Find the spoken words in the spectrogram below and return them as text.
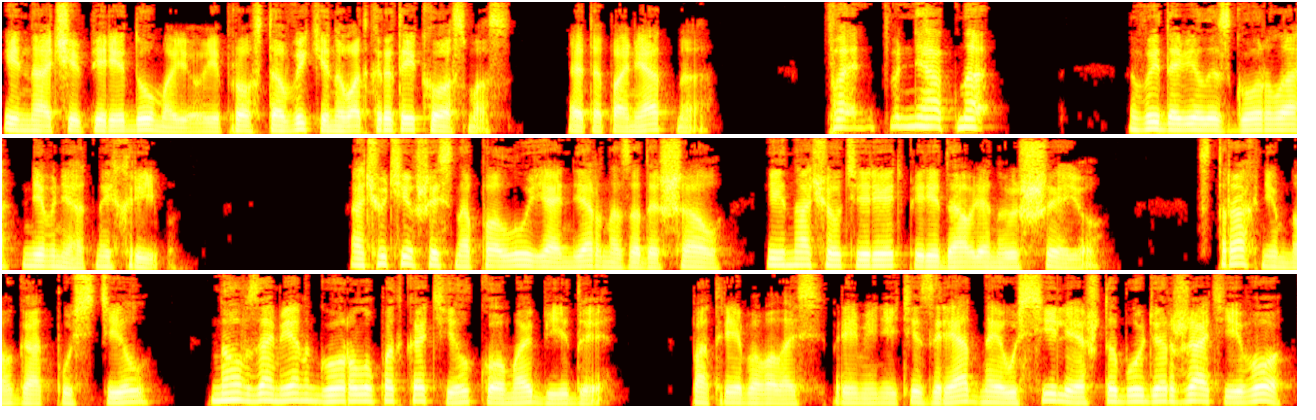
Иначе передумаю и просто выкину в открытый космос. Это понятно?» «Понятно», — выдавил из горла невнятный хрип. Очутившись на полу, я нервно задышал и начал тереть передавленную шею. Страх немного отпустил, но взамен горлу подкатил ком обиды. Потребовалось применить изрядное усилие, чтобы удержать его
